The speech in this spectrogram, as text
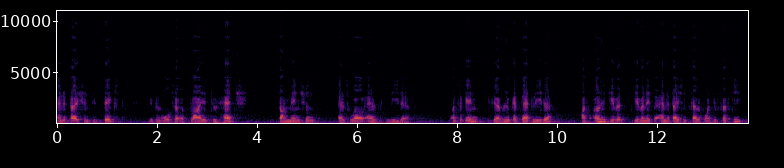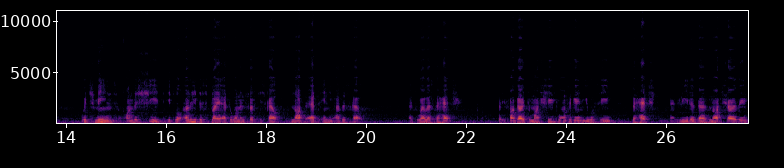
annotation to text, you can also apply it to hatch, dimensions, as well as leaders. Once again, if you have a look at that leader, I've only give it, given it the annotation scale of 1 to 50, which means on the sheet it will only display at the 1 in 50 scale, not at any other scales, as well as the hatch. So if I go to my sheet once again, you will see the hatch and leader does not show there.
